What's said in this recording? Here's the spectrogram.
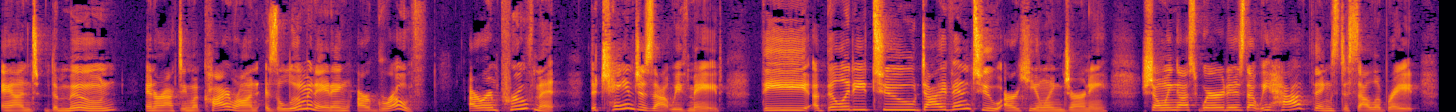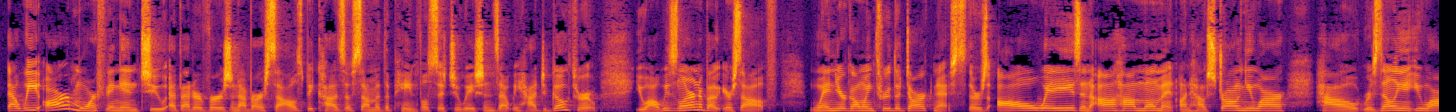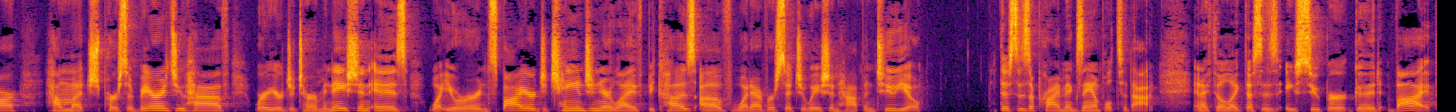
And the moon interacting with Chiron is illuminating our growth, our improvement, the changes that we've made, the ability to dive into our healing journey, showing us where it is that we have things to celebrate, that we are morphing into a better version of ourselves because of some of the painful situations that we had to go through. You always learn about yourself when you're going through the darkness. There's always an aha moment on how strong you are, how resilient you are, how much perseverance you have, where your determination is, what you are inspired to change in your life because of whatever situation happened to you. This is a prime example to that. And I feel like this is a super good vibe.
